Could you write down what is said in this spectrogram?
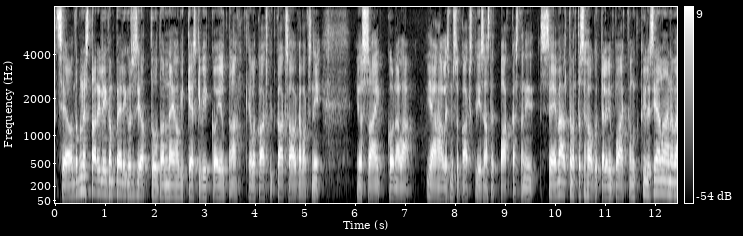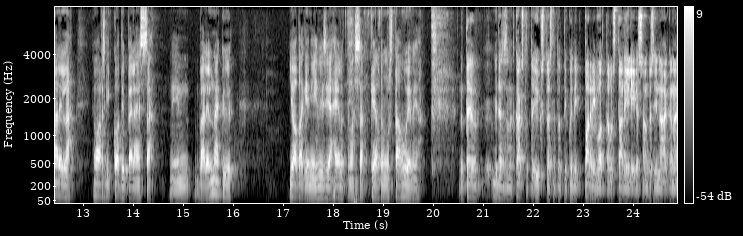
se on tämmöinen stadiliikan peli, kun se sijoittuu tonne johonkin keskiviikkoiltaan kello 22 alkavaksi, niin jossain koneella jäähallissa, missä on 25 astetta pakkasta, niin se ei välttämättä ole se houkuttelevin paikka, mutta kyllä siellä aina välillä, ja varsinkin kotipeleissä, niin välillä näkyy jotakin ihmisiä heiluttamassa keltamustaa huivia. No te, mitä sä sanoit, 2011 tuotti kuitenkin pari vuotta ollut stadiliigassa. Onko siinä aikana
